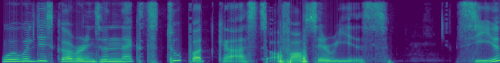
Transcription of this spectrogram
we will discover in the next two podcasts of our series. See you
